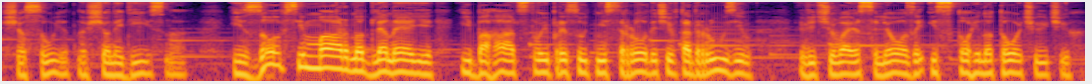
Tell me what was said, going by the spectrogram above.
що суєтно, що недійсно, і зовсім марно для неї і багатство, і присутність родичів та друзів відчуває сльози і стогін оточуючих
